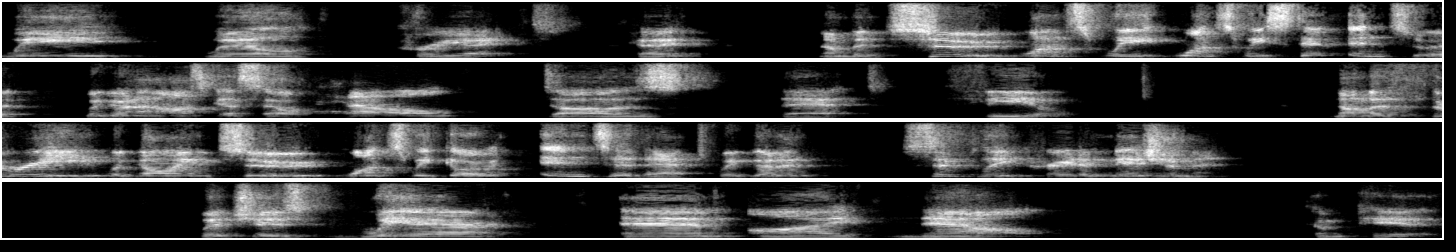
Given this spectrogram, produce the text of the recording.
we will create, okay? Number two, once we, once we step into it, we're going to ask ourselves, how does that feel? Number three, we're going to, once we go into that, we're going to simply create a measurement, which is where am I now compared?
